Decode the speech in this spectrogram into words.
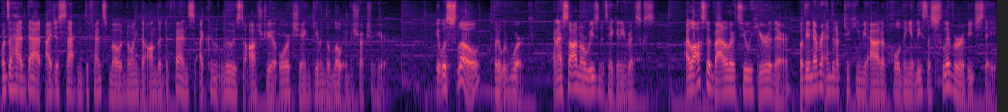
Once I had that, I just sat in defense mode knowing that on the defense, I couldn't lose to Austria or Qing given the low infrastructure here. It was slow, but it would work, and I saw no reason to take any risks. I lost a battle or two here or there, but they never ended up kicking me out of holding at least a sliver of each state.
